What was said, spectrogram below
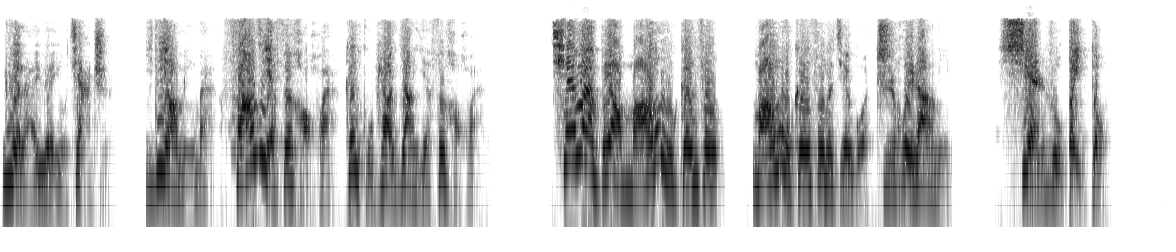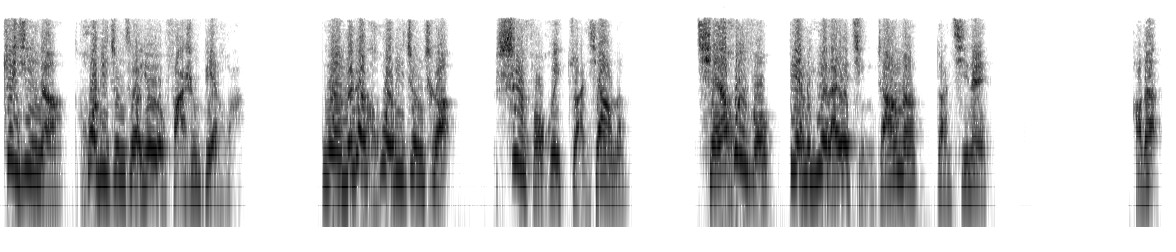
越来越有价值。一定要明白，房子也分好坏，跟股票一样也分好坏。千万不要盲目跟风。盲目跟风的结果只会让你陷入被动。最近呢，货币政策又有发生变化，我们的货币政策是否会转向呢？钱会否变得越来越紧张呢？短期内，好的，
